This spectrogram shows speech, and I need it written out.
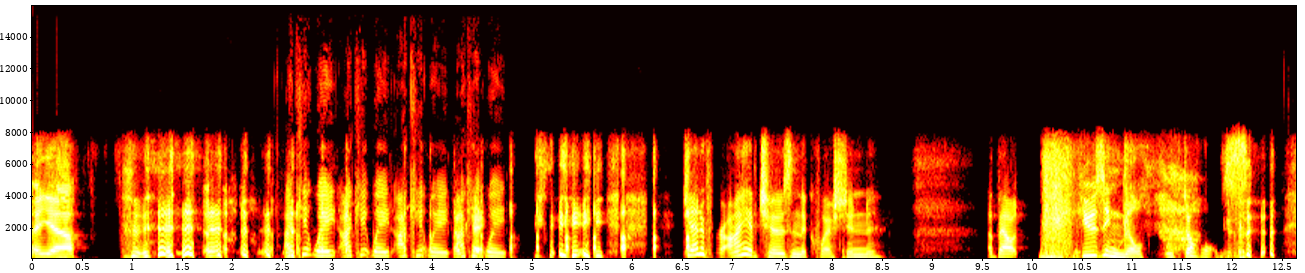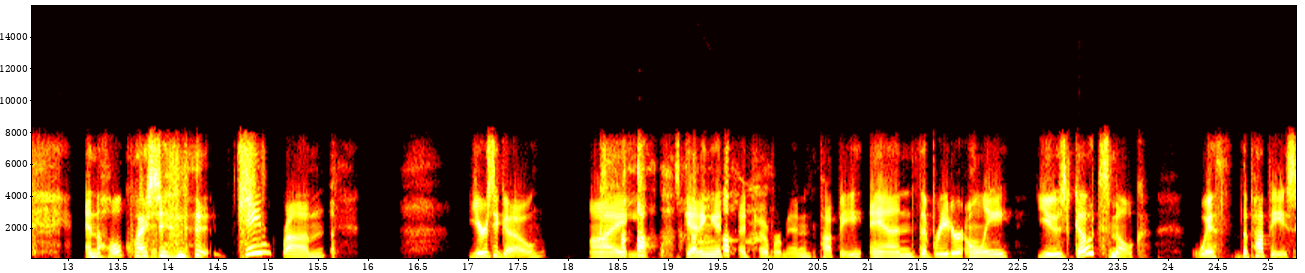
yeah. I can't wait. I can't wait. I can't wait. I can't wait. Jennifer, I have chosen the question about using milk with dogs. and the whole question came from years ago. I was getting a, a Doberman puppy, and the breeder only used goat's milk with the puppies.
